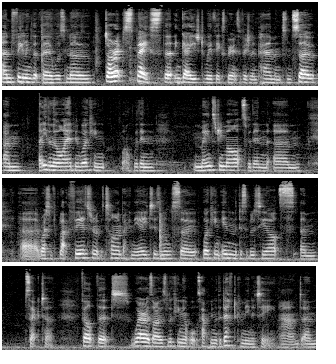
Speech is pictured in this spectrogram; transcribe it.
and feeling that there was no direct space that engaged with the experience of visual impairment. And so, um, even though I had been working well within mainstream arts, within um, uh, writing for Black Theatre at the time, back in the 80s, and also working in the disability arts um, sector, felt that whereas I was looking at what was happening with the deaf community and um,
